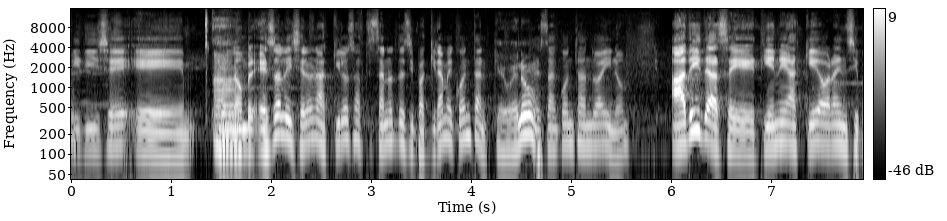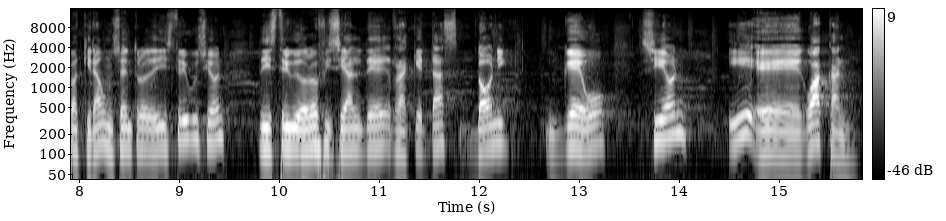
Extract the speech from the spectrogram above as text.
y dice eh, Ah. el nombre. Eso lo hicieron aquí los artesanos de Zipaquira, me cuentan. Qué bueno. Me están contando ahí, ¿no? Adidas eh, tiene aquí ahora en Zipaquirá un centro de distribución, distribuidor oficial de raquetas Donic, Geo, Sion y eh, Wakan.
